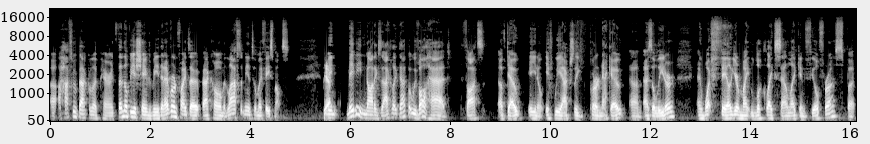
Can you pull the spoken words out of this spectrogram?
Uh, I have to move back with my parents. Then they'll be ashamed of me. Then everyone finds out back home and laughs at me until my face melts." Yeah. I mean, maybe not exactly like that, but we've all had thoughts of doubt, you know, if we actually put our neck out um, as a leader and what failure might look like, sound like, and feel for us. But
